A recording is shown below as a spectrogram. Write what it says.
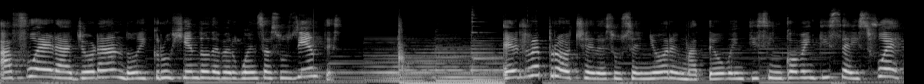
afuera, llorando y crujiendo de vergüenza sus dientes. El reproche de su Señor en Mateo 25-26 fue,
